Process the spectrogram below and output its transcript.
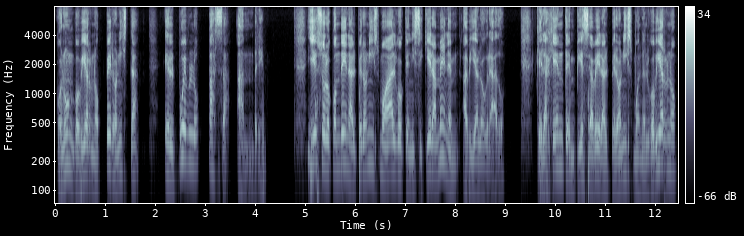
con un gobierno peronista, el pueblo pasa hambre. Y eso lo condena al peronismo a algo que ni siquiera Menem había logrado, que la gente empiece a ver al peronismo en el gobierno,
